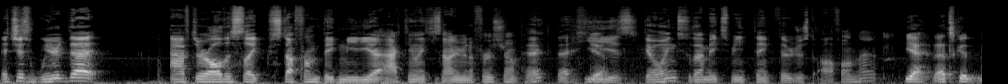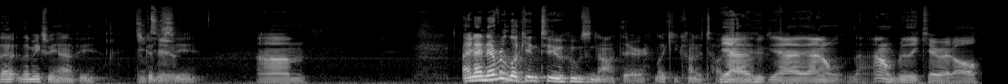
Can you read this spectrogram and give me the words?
it's just weird that after all this like stuff from big media acting like he's not even a first round pick, that he Yeah. is going. So that makes me think they're just off on that. yeah, that's good. That that makes me happy. It's Me good to see. Um, And I never look into who's not there, like you kind of touched yeah, on. yeah, I don't, I don't really care at all.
